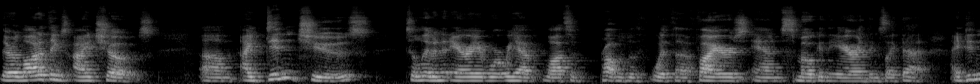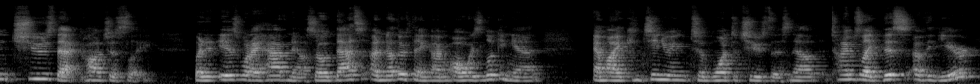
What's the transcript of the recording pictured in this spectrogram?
There are a lot of things I chose. Um, I didn't choose to live in an area where we have lots of problems with with uh, fires and smoke in the air and things like that. I didn't choose that consciously, but it is what I have now. So that's another thing I'm always looking at. Am I continuing to want to choose this now? Times like this of the year,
